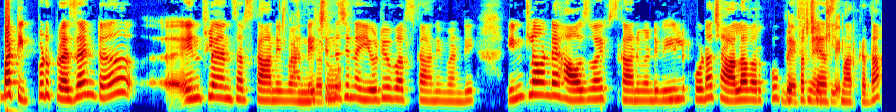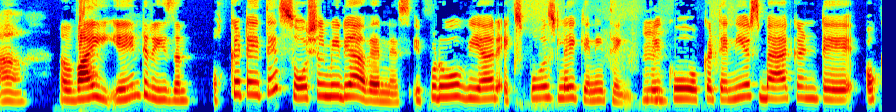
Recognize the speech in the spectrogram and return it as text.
బట్ ఇప్పుడు ప్రెసెంట్ ఇన్ఫ్లుయెన్సర్స్ కానివ్వండి. చిన్న చిన్న యూట్యూబర్స్ కానివ్వండి ఇంట్లో ఉండే హౌస్ వైఫ్స్ కానివ్వండి వీళ్ళు కూడా చాలా వరకు ప్రిఫర్. చేస్తున్నారు కదా. వై ఏంటి రీజన్ ఒక్కటైతే సోషల్ మీడియా అవేర్నెస్. ఇప్పుడు వీఆర్ ఎక్స్పోజ్ లైక్ ఎనీథింగ్ Hmm. మీకు ఒక టెన్ ఇయర్స్ బ్యాక్ అంటే ఒక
